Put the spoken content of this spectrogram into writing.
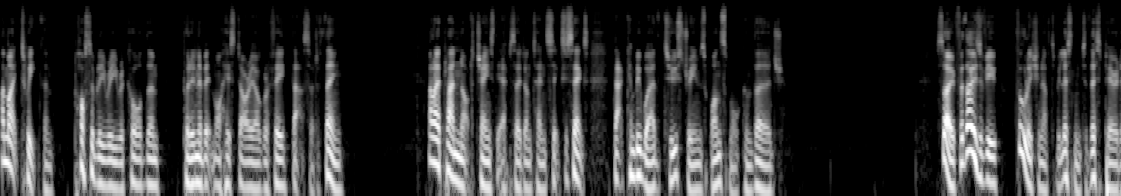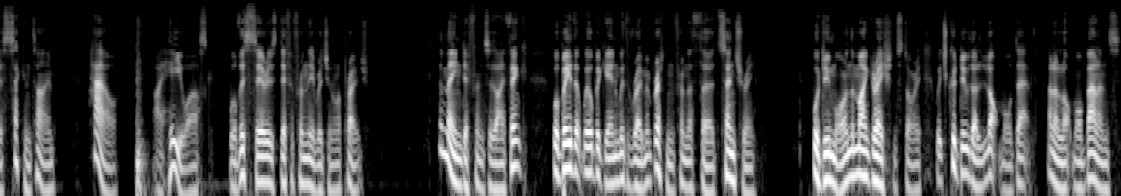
I might tweak them, possibly re record them, put in a bit more historiography, that sort of thing. And I plan not to change the episode on 1066. That can be where the two streams once more converge. So, for those of you foolish enough to be listening to this period a second time, how, I hear you ask, will this series differ from the original approach? The main differences, I think, will be that we'll begin with Roman Britain from the 3rd century. We'll do more on the migration story, which could do with a lot more depth and a lot more balance.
